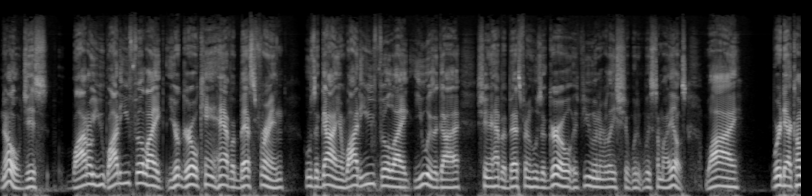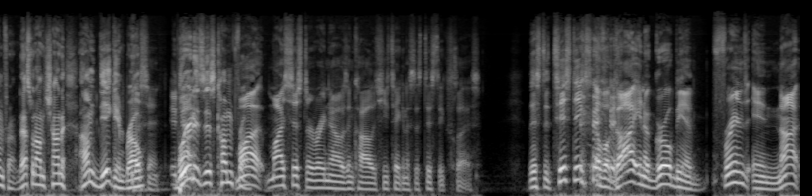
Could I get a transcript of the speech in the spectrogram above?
No, just why don't you? Why do you feel like your girl can't have a best friend who's a guy, and why do you feel like you as a guy shouldn't have a best friend who's a girl if you in a relationship with, with somebody else? Why? Where'd that come from? That's what I'm trying to. I'm digging, bro. Listen, Where does this come from? my my sister right now is in college. She's taking a statistics class. The statistics of a guy and a girl being friends and not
